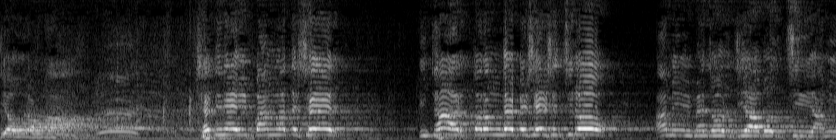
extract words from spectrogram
জিয়াউর রহমান। সেদিন এই বাংলাদেশের ইথার তরঙ্গে ভেসে এসেছিল। আমি মেজর জিয়া বলছি, আমি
